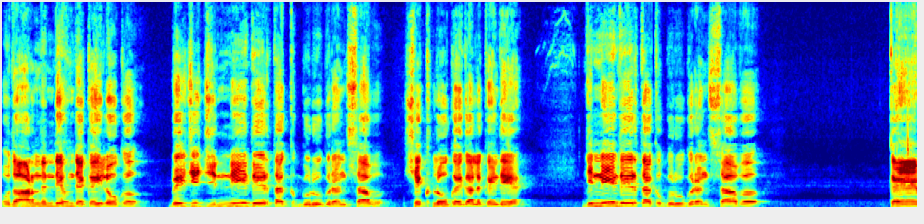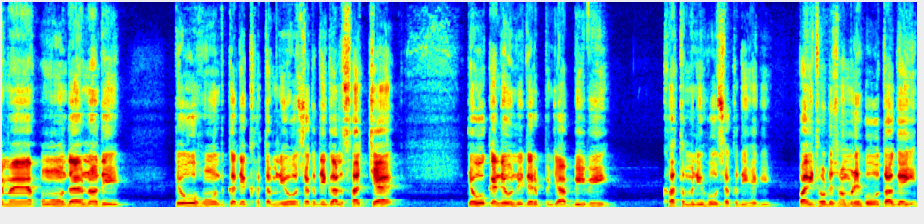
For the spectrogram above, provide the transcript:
ਉਦਾਹਰਨ ਦਿੰਦੇ ਹੁੰਦੇ ਕਈ ਲੋਕ ਵੀ ਜੀ ਜਿੰਨੀ ਦੇਰ ਤੱਕ ਗੁਰੂ ਗ੍ਰੰਥ ਸਾਹਿਬ ਸਿੱਖ ਲੋਕ ਇਹ ਗੱਲ ਕਹਿੰਦੇ ਆ, ਜਿੰਨੀ ਦੇਰ ਤੱਕ ਗੁਰੂ ਗ੍ਰੰਥ ਸਾਹਿਬ ਕਾਇਮ ਹੈ, ਹੋਂਦ ਹੈ ਉਹਨਾਂ ਦੀ, ਤੇ ਉਹ ਹੋਂਦ ਕਦੇ ਖਤਮ ਨਹੀਂ ਹੋ ਸਕਦੀ, ਗੱਲ ਸੱਚ ਹੈ, ਤੇ ਉਹ ਕਹਿੰਦੇ ਉਨੀ ਦੇਰ ਪੰਜਾਬੀ ਵੀ ਖਤਮ ਨਹੀਂ ਹੋ ਸਕਦੀ ਹੈਗੀ, ਭਾਈ ਤੁਹਾਡੇ ਸਾਹਮਣੇ ਹੋ ਤਾਂ ਗਈ।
